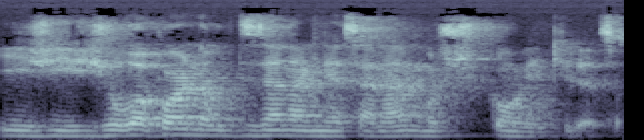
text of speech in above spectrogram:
il ne jouera pas un autre 10 ans dans nationale. Moi, je suis convaincu de ça.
